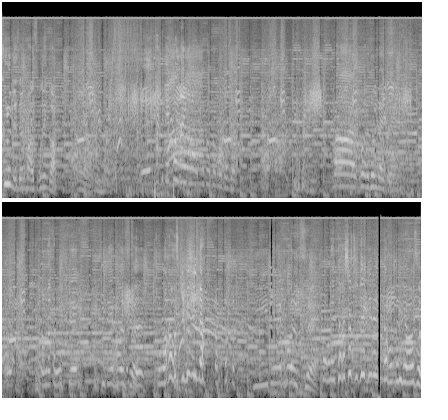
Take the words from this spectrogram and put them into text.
来るんですよ。まあそこでんか。確定っぽいな今の。あー当たった当たったまあこれ飛びたいですねそしてヒデハウスこのハウス厳しいんだ。ヒデハウス これ脱出できねえんだ本当にヒデハウス。さ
